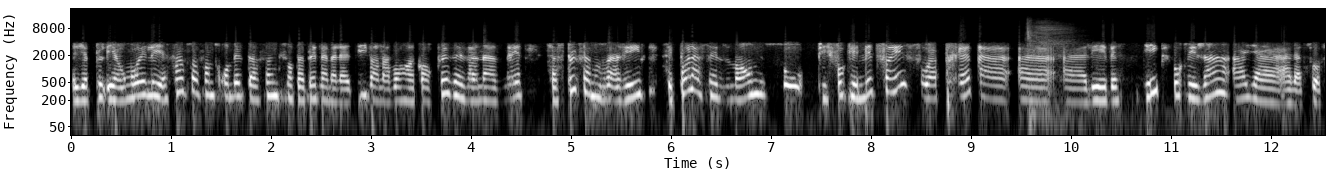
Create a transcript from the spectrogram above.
Il y a, au moins il y a 163 000 personnes qui sont atteintes de la maladie. Il va en avoir encore plus des années à venir. Ça se peut que ça nous arrive. C'est pas la fin du monde. Puis il faut que les médecins soient prêts à les investiguer. Puis il faut que les gens aillent à, à la source.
